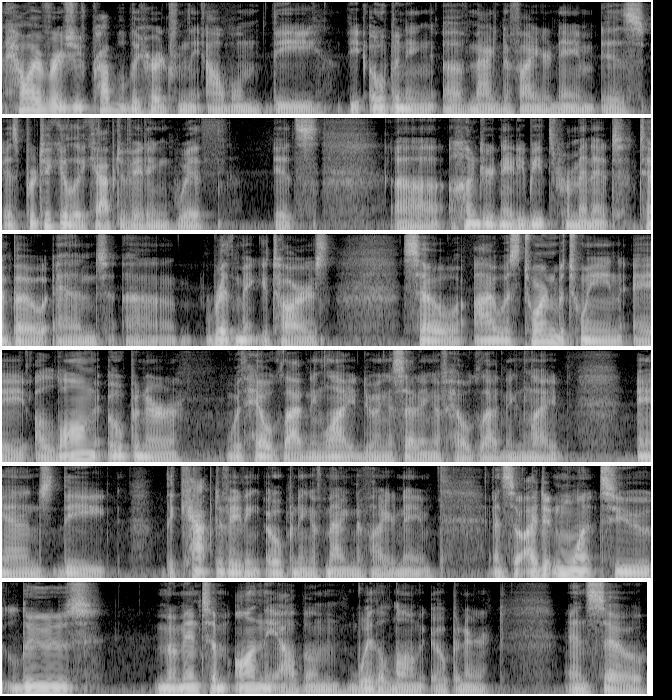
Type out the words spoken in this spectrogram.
However, as you've probably heard from the album, the the opening of "Magnify Your Name" is is particularly captivating with its uh, 180 beats per minute tempo and uh, rhythmic guitars. So I was torn between a, a long opener with "Hail Gladdening Light," doing a setting of "Hail Gladdening Light," and the the captivating opening of "Magnify Your Name." And so I didn't want to lose momentum on the album with a long opener. And so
